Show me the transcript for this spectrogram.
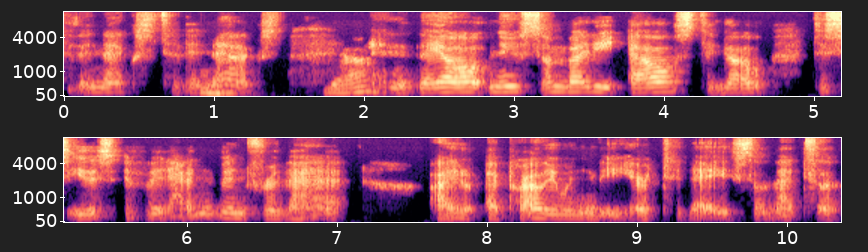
to the next to the Mm. next. Yeah, And they all knew somebody else to go to see this. If it hadn't been for that, I, I probably wouldn't be here today. So that's a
